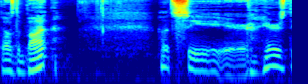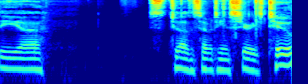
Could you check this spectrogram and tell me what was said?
that was the bunt. Let's see here. Here's the uh, 2017 Series 2.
